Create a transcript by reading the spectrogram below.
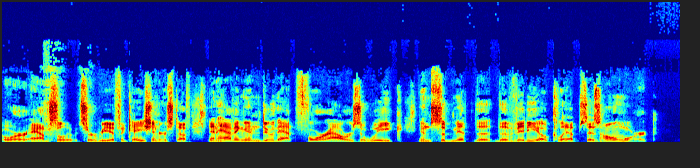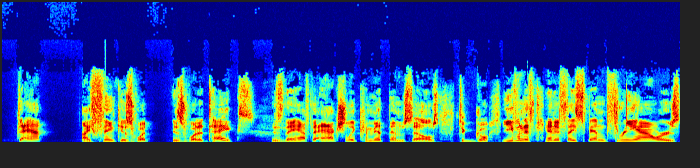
or absolutes or reification or stuff and having them do that four hours a week and submit the, the video clips as homework, that I think is what is what it takes. Is they have to actually commit themselves to go, even if, and if they spend three hours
